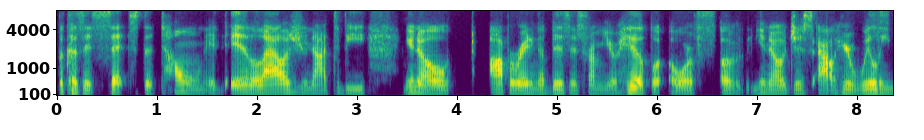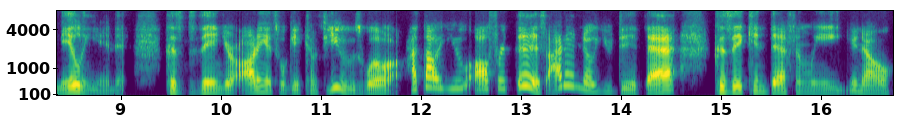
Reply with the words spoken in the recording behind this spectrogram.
because it sets the tone. It, it allows you not to be, you know, operating a business from your hip or, or, or you know just out here willy-nilly in it because then your audience will get confused well i thought you offered this i didn't know you did that because it can definitely you know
